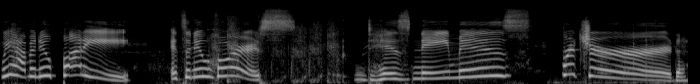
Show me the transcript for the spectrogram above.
we have a new buddy. It's a new horse. And his name is Richard.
